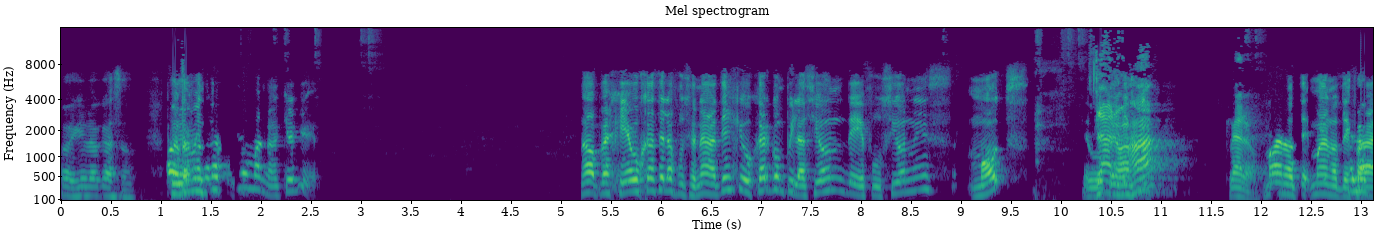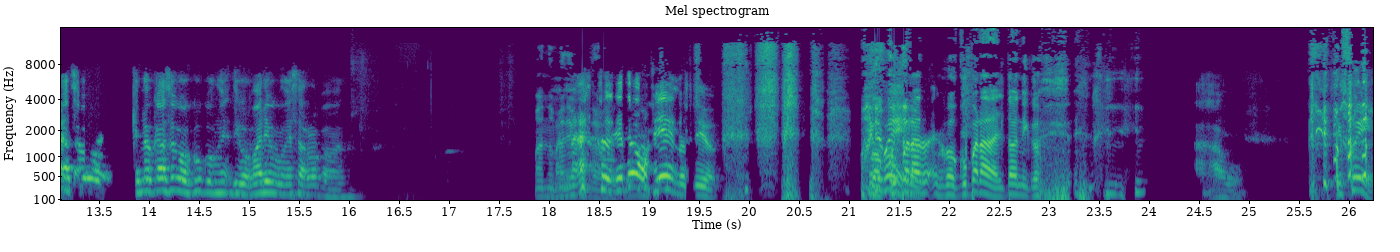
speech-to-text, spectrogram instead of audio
Oye, qué locazo. Ah, Pero pero también, mano, creo que... No, pero es que ya buscaste la fusionada. Tienes que buscar compilación de fusiones, mods. de Claro, ajá. Claro. Mano, te, mano, te ¿qué locazo, qué locazo Goku con, digo, Mario con esa ropa, man. Mano, Manazo, contra ¿Qué estamos haciendo, tío? ¿Qué Goku fue? para, Goku para daltónicos. Au. ¿Qué fue?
